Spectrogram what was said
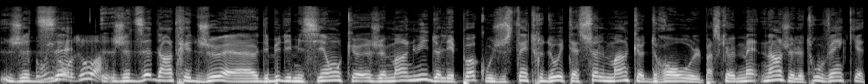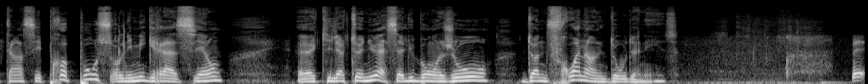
Je disais, bonjour. je disais d'entrée de jeu euh, au début d'émission que je m'ennuie de l'époque où Justin Trudeau était seulement que drôle, parce que maintenant je le trouve inquiétant. Ses propos sur l'immigration euh, qu'il a tenus à Salut Bonjour donnent froid dans le dos, Denise. Ben,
